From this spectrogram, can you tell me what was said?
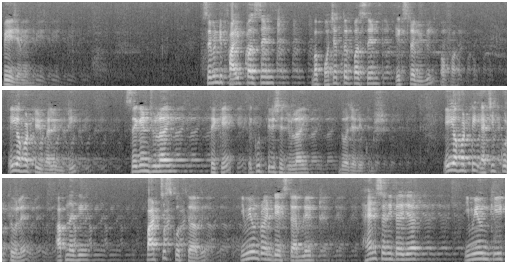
পেয়ে যাবেন। সেভেন্টি ফাইভ পার্সেন্ট বা পঁচাত্তর পার্সেন্ট এক্সট্রা বিবি অফার এই অফারটির ভ্যালিডিটি সেকেন্ড জুলাই থেকে একত্রিশে জুলাই দু হাজার একুশ। এই অফারটি অ্যাচিভ করতে হলে আপনাকে পারচেস করতে হবে immune twenty X tablet hand sanitiser immune kit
